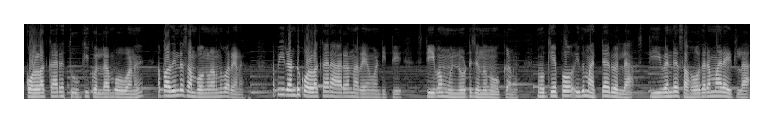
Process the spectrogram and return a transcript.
കൊള്ളക്കാരെ തൂക്കി കൊല്ലാൻ പോവാണ്. അപ്പോൾ അതിന്റെ സംഭവങ്ങളാണെന്ന് പറയാണ്. അപ്പോൾ ഈ രണ്ട് കൊള്ളക്കാർ ആരാന്ന് അറിയാൻ വേണ്ടിയിട്ട് സ്റ്റീവൻ മുന്നോട്ട് ചെന്ന് നോക്കുകയാണ് നോക്കിയപ്പോൾ ഇത് മറ്റാരുമല്ല സ്റ്റീവന്റെ സഹോദരന്മാരായിട്ടുള്ള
